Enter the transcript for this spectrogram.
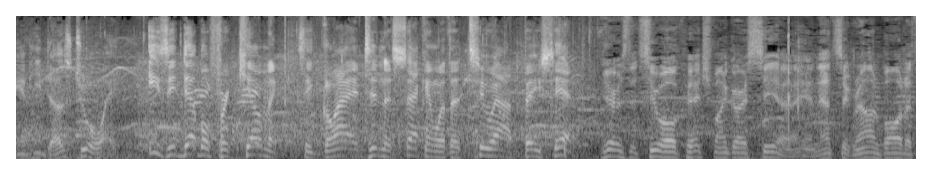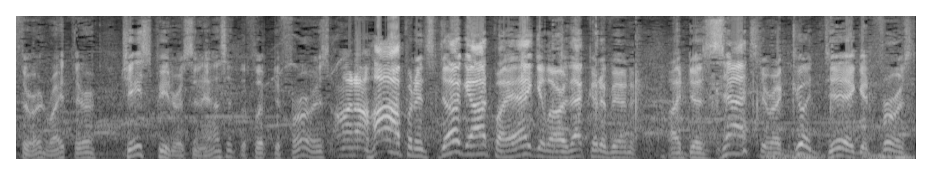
and he does two away. Easy double for Kelenic. He glides into second with a two-out base hit. Here's the 2-0 pitch by Garcia, and that's a ground ball to third right there. Jace Peterson has it. The flip defers on a hop, and it's dug out by Aguilar. That could have been a disaster. A good dig at first,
